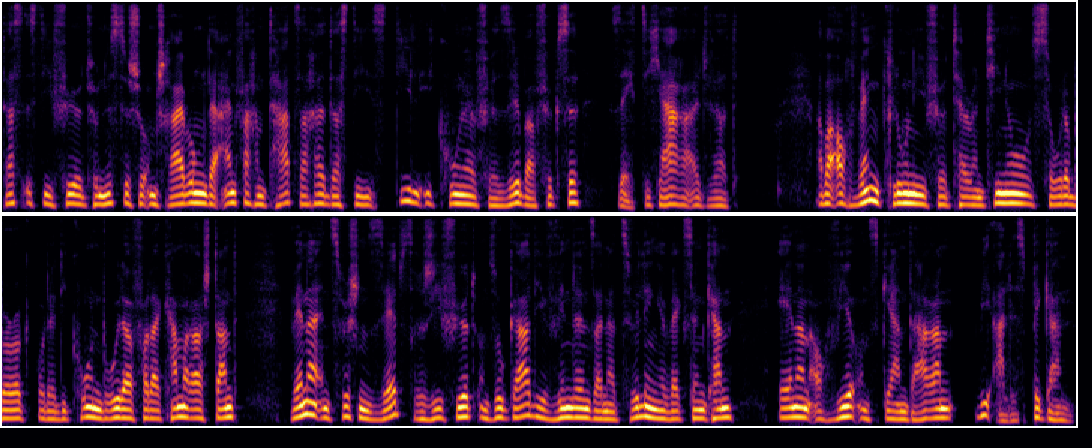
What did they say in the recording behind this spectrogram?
Das ist die feuilletonistische Umschreibung der einfachen Tatsache, dass die Stilikone für Silberfüchse 60 Jahre alt wird. Aber auch wenn Clooney für Tarantino, Soderbergh oder die Coen-Brüder vor der Kamera stand, wenn er inzwischen selbst Regie führt und sogar die Windeln seiner Zwillinge wechseln kann, erinnern auch wir uns gern daran, wie alles begann.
